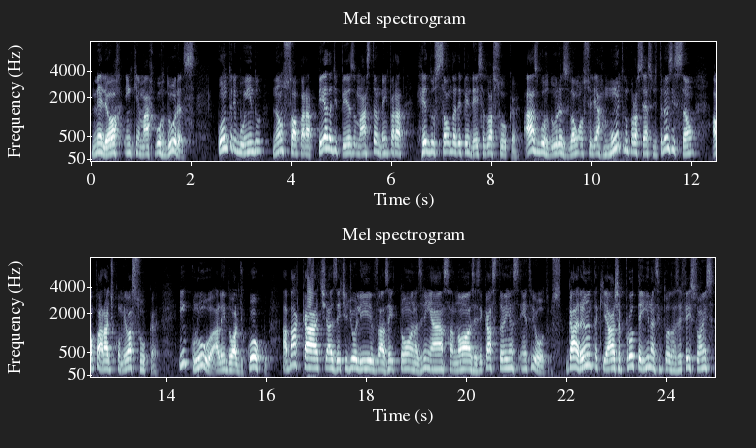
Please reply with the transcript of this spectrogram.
melhor em queimar gorduras, contribuindo não só para a perda de peso, mas também para redução da dependência do açúcar. As gorduras vão auxiliar muito no processo de transição ao parar de comer o açúcar. Inclua, além do óleo de coco, abacate, azeite de oliva, azeitonas, linhaça, nozes e castanhas, entre outros. Garanta que haja proteínas em todas as refeições,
